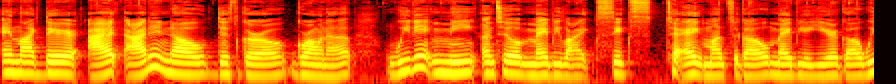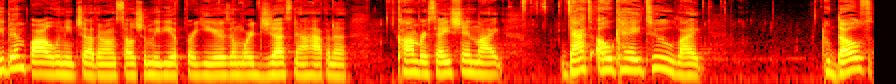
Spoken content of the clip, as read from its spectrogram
And like, there, I, I didn't know this girl growing up. We didn't meet until maybe like six to eight months ago, maybe a year ago. We've been following each other on social media for years and we're just now having a conversation. Like, that's okay too. Like those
